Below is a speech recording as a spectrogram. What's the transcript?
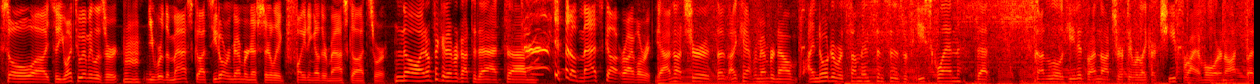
So, uh, so you went to M.E. LaZerte. Mm-hmm. You were the mascot. So you don't remember necessarily like, fighting other mascots or No, I don't think it ever got to that. Um, you had a mascot rivalry. yeah, I'm not sure. That, I can't remember now. I know there were some instances with East Glen that got a little heated, but I'm not sure if they were like our chief rival or not. But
